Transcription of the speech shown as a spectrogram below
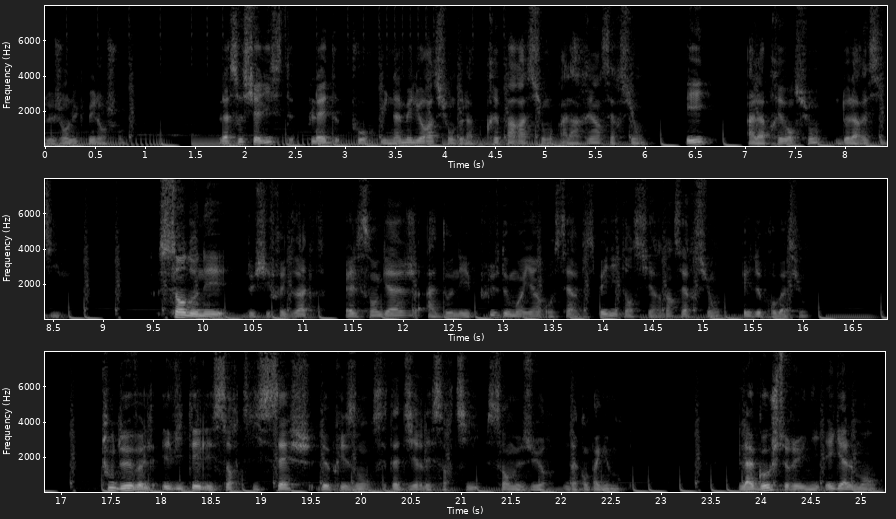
de Jean-Luc Mélenchon. La socialiste plaide pour une amélioration de la préparation à la réinsertion et à la prévention de la récidive. Sans donner de chiffres exacts, elle s'engage à donner plus de moyens aux services pénitentiaires d'insertion et de probation. Tous deux veulent éviter les sorties sèches de prison, c'est-à-dire les sorties sans mesure d'accompagnement. La gauche se réunit également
